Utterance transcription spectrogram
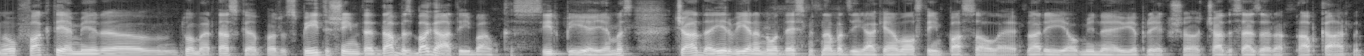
nu, faktiem ir uh, tas, ka par spīti šīm dabas bagātībām, kas ir pieejamas, Čāda ir viena no desmit nabadzīgākajām valstīm pasaulē. Arī jau minēju iepriekš Čādas ezera apkārtni.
